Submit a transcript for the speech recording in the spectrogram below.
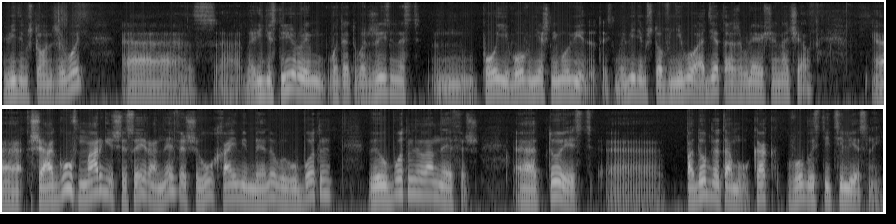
видим, что он живой, э, с, э, регистрируем вот эту вот жизненность по его внешнему виду. То есть мы видим, что в него одето оживляющее начало. Э, Шагуф марги шесейра нефеш шигу хайми мену веуботл веуботл нефеш. Э, то есть подобно тому, как в области телесной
